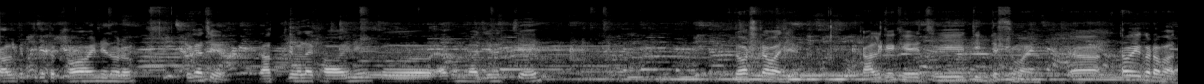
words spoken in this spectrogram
কালকের থেকে তো খাওয়া হয়নি, ধরো। ঠিক আছে? রাত্রিবেলায় খাওয়া হয়নি। তো এখন বাজে হচ্ছে দশটা বাজে। কালকে খেয়েছি তিনটের সময়। তাও এই কটা ভাত।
